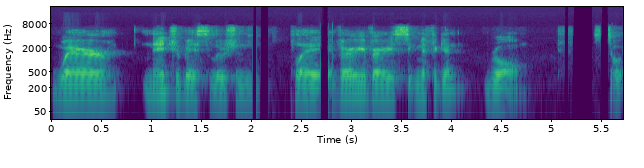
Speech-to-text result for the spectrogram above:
where nature-based solutions play a very, very significant role. So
